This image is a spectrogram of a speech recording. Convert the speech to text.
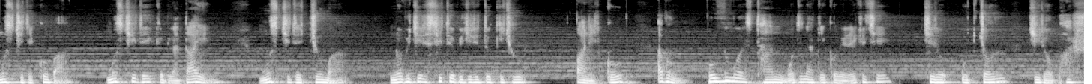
মসজিদে কুবা, মসজিদে কেবলাতাইন মসজিদে জুমা, নবীজির স্মৃতি বিজড়িত কিছু পানির কূপ এবং পুণ্যময় স্থান মদিনাকে করে রেখেছে চির উজ্জ্বল, চির ভাষ্য।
